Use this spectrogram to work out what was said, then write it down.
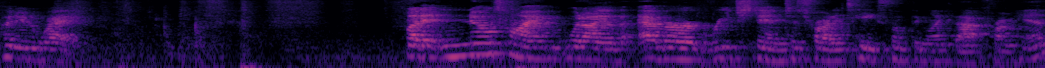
put it away. But at no time would I have ever reached in to try to take something like that from him.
